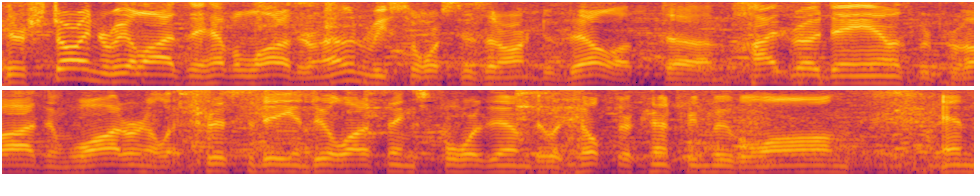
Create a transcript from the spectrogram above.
they're starting to realize they have a lot of their own resources that aren't developed. Um, hydro dams would provide them water and electricity and do a lot of things for them that would help their country move along. And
